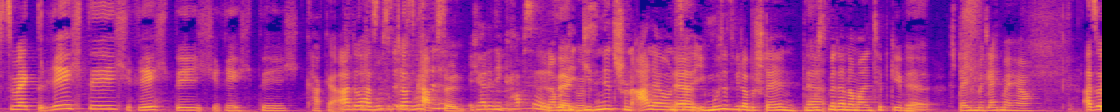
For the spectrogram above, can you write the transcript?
schmeckt richtig, richtig, richtig richtig kacke. Ah, du hast, wusste, du hast Kapseln. Nicht, ich hatte die Kapseln, aber die, die, sind jetzt schon alle und ja. ich muss jetzt wieder bestellen. Du ja. musst mir da nochmal einen Tipp geben. Ja. Stell ich mir gleich mal her. Also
